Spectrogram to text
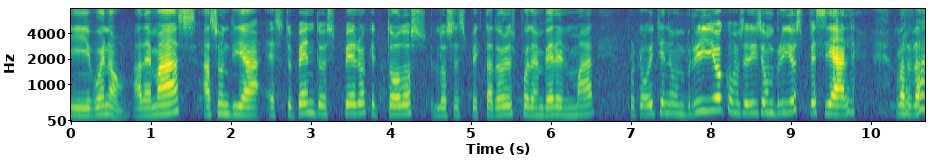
Y bueno, además hace un día estupendo, espero que todos los espectadores puedan ver el mar, porque hoy tiene un brillo, como se dice, un brillo especial, ¿verdad?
